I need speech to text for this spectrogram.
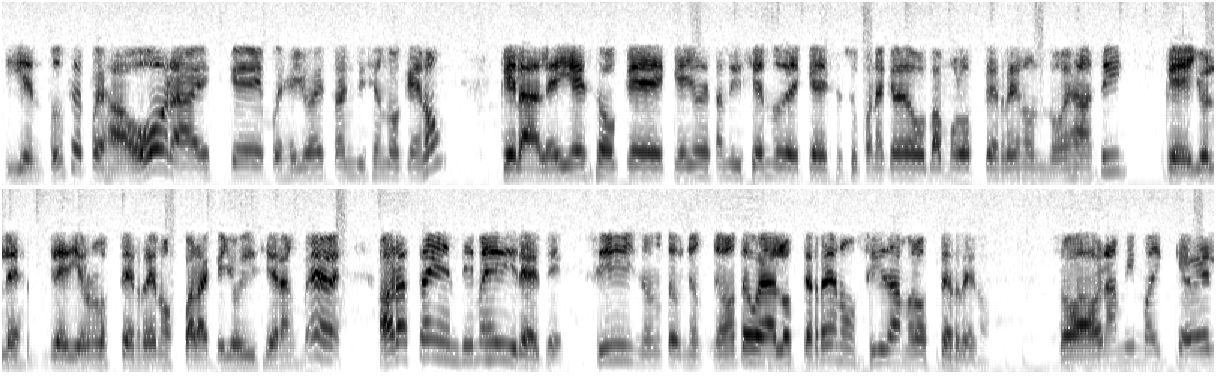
Y entonces, pues ahora es que pues ellos están diciendo que no, que la ley eso que, que ellos están diciendo de que se supone que devolvamos los terrenos no es así, que ellos les, le dieron los terrenos para que ellos hicieran, "Eh, ahora están en dimes y diretes, sí, no, no te, no- no te voy a dar los terrenos, sí, dame los terrenos. So, ahora mismo hay que ver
